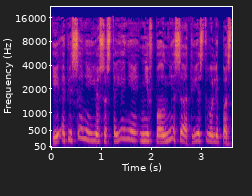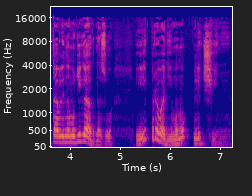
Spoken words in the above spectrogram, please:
и описание ее состояния не вполне соответствовали поставленному диагнозу и проводимому лечению.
